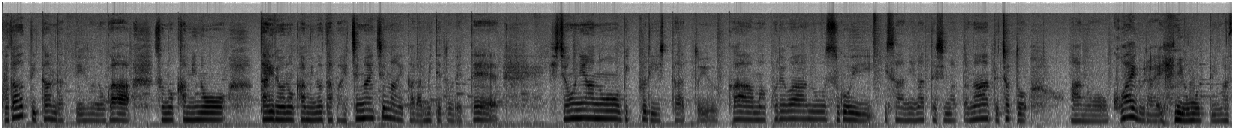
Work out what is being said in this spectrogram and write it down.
こだわっていたんだっていうのがその紙の大量の紙の束一枚一枚から見て取れて非常にあのびっくりしたというか、まあ、これはあのすごい遺産になってしまったなってちょっとあの怖いぐらいに思っています。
